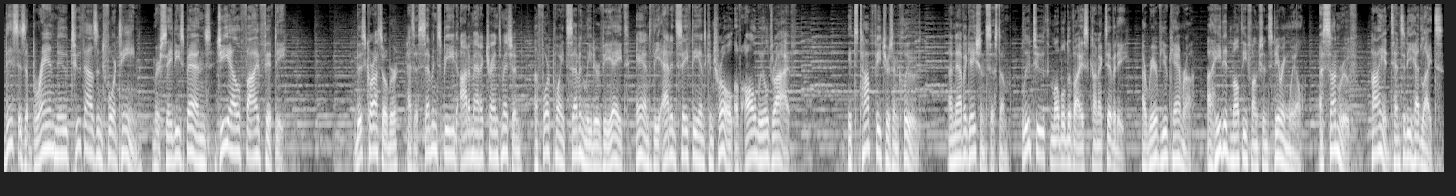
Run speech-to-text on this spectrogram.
This is a brand new 2014 Mercedes-Benz GL550. This crossover has a 7-speed automatic transmission, a 4.7-liter V8, and the added safety and control of all-wheel drive. Its top features include a navigation system, Bluetooth mobile device connectivity, a rear-view camera, a heated multi-function steering wheel, a sunroof, high-intensity headlights,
